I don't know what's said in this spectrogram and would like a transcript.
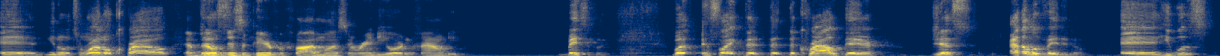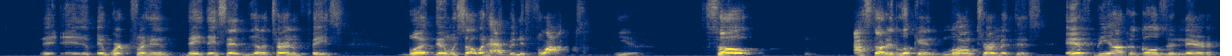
and you know the Toronto crowd That belt just- disappeared for five months, and Randy Orton found it. basically. But it's like the, the the crowd there just elevated him, and he was it, it, it worked for him. They they said we got to turn him face, but then we saw what happened. It flopped. Yeah, So I started looking long term at this. If Bianca goes in there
